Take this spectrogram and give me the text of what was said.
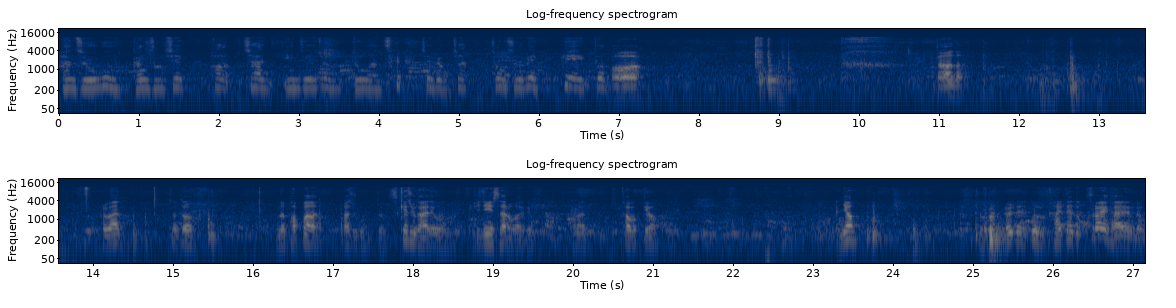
한수우, 강승식, 허찬, 임세준, 두한세, 최병찬, 정수빈, 픽톤. 아. 나가다. 그러면 저또 오늘 바빠가지고 또 스케줄 가야 되거든요. 비즈니스 하러 가야 돼요. 그만 가볼게요. 안녕. 이럴 때또갈 때도 쿨하게 가야 된다고.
